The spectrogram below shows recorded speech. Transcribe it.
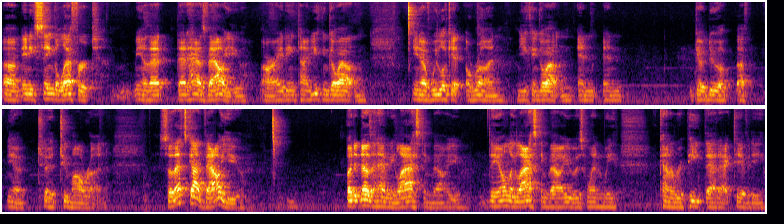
um, any single effort, you know that that has value. All right, anytime you can go out and you know, if we look at a run, you can go out and, and, and go do a, a you know, two, mile run. So that's got value, but it doesn't have any lasting value. The only lasting value is when we kind of repeat that activity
